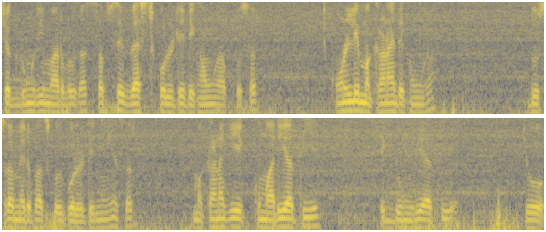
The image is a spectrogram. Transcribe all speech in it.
चकडूंगरी मार्बल का सबसे बेस्ट क्वालिटी दिखाऊँगा आपको, सर। ओनली मकराना दिखाऊँगा। दूसरा मेरे पास कोई क्वालिटी नहीं है, सर। मकराना की एक कुमारी आती है, एक डूंगरी आती है, जो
